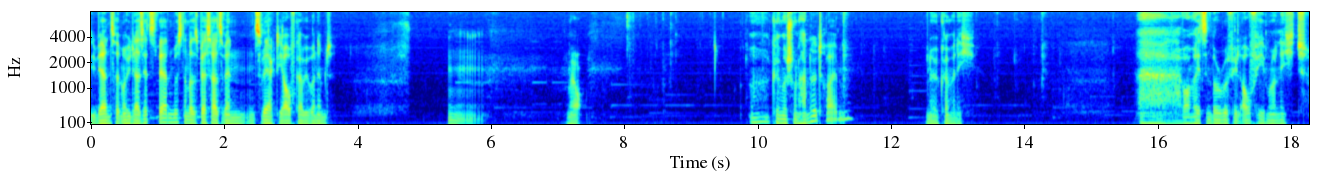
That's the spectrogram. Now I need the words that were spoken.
Die werden zwar immer wieder ersetzt werden müssen, aber es ist besser, als wenn ein Zwerg die Aufgabe übernimmt. Hm. Ja. Äh, können wir schon Handel treiben? Nö, können wir nicht. Äh, wollen wir jetzt den Bürobefehl aufheben oder nicht?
